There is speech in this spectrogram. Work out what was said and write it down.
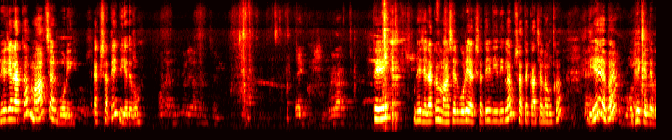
ভেজে রাখা মাছ আর বড়ি একসাথেই দিয়ে দেব। তো ভেজে রাখা মাছের বড়ি একসাথেই দিয়ে দিলাম, সাথে কাঁচা লঙ্কা দিয়ে এবার ঢেকে দেব।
